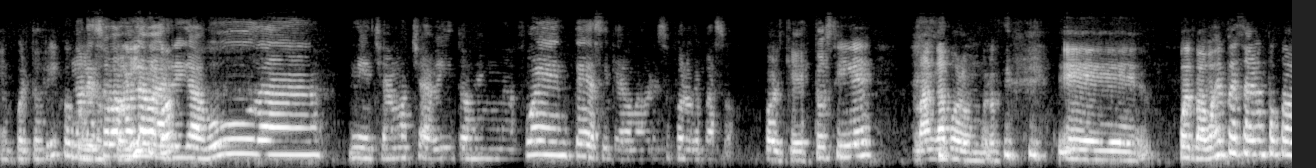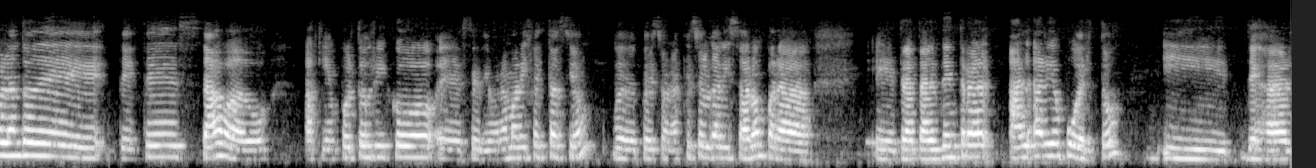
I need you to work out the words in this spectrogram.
en Puerto Rico. No le sobamos la barriga aguda, ni echamos chavitos en una fuente, así que a lo mejor eso fue lo que pasó. porque esto sigue manga por hombro. Eh, pues vamos a empezar un poco hablando de, de este sábado. Aquí en Puerto Rico eh, se dio una manifestación de personas que se organizaron para eh, tratar de entrar al aeropuerto y dejar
